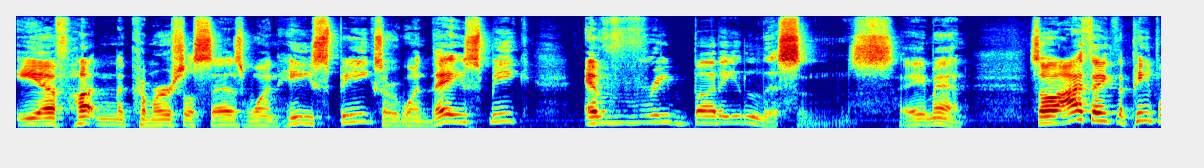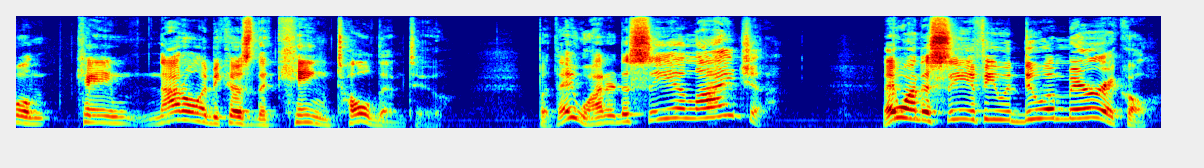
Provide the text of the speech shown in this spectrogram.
E.F. Hutton, the commercial says, when he speaks or when they speak, everybody listens. Amen. So I think the people came not only because the king told them to, but they wanted to see Elijah. They wanted to see if he would do a miracle.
